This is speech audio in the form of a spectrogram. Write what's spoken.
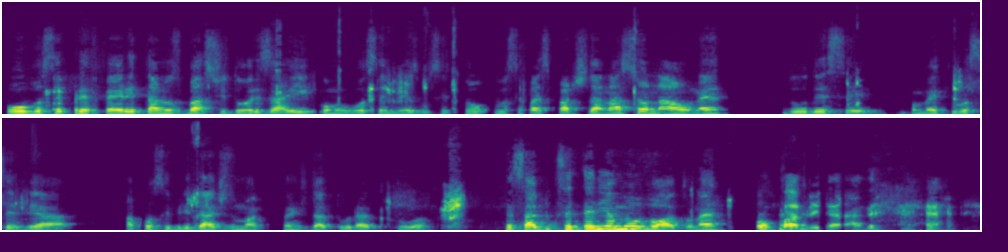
Ou você prefere estar nos bastidores aí, como você mesmo citou, que você faz parte da nacional né, do DC? Como é que você vê a, a possibilidade de uma candidatura tua? Você sabe que você teria meu voto, né? Opa, obrigado.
